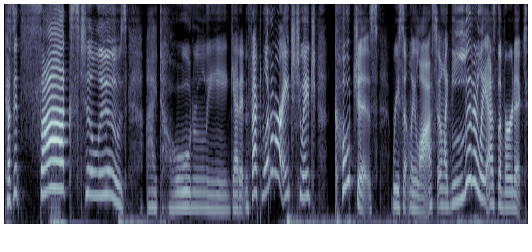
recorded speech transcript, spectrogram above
because it sucks to lose. I totally get it. In fact, one of our H2H coaches recently lost. And like literally as the verdict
